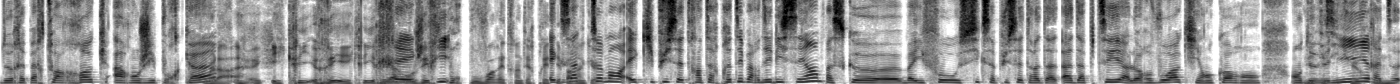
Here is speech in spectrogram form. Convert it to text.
de répertoires rock arrangés pour chœur. Voilà, euh, écrit, réécrit, réarrangé pour pouvoir être interprété par un chœur. Exactement, et qui puisse être interprété par des lycéens parce que bah, il faut aussi que ça puisse être adapté à leur voix qui est encore en, en devenir mhm.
